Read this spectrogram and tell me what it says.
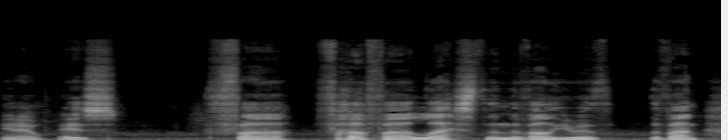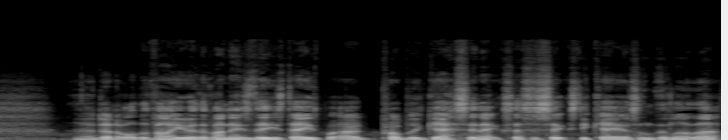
you know, is far, far, far less than the value of the van. I don't know what the value of the van is these days, but I'd probably guess in excess of 60k or something like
